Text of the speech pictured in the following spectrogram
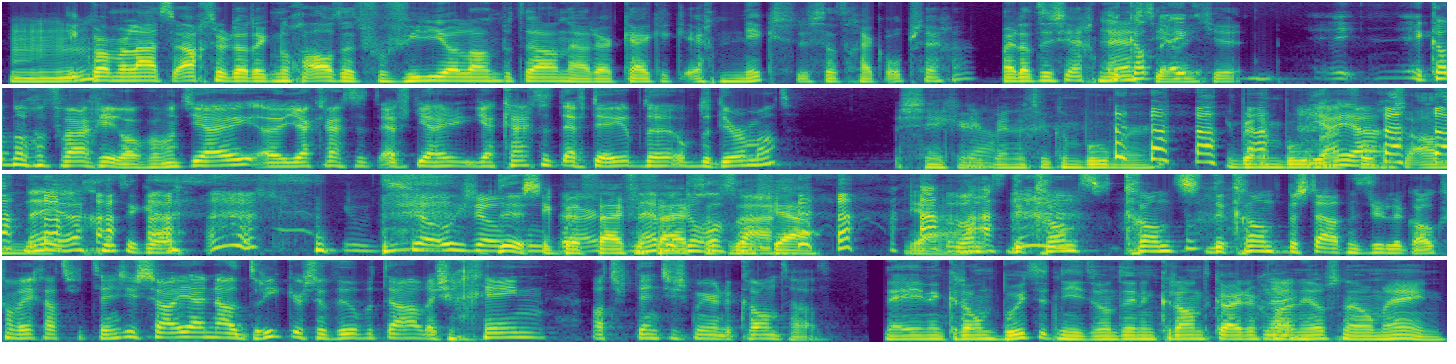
Mhm. Ik kwam er laatst achter dat ik nog altijd voor Videoland betaal. Nou, daar kijk ik echt niks, dus dat ga ik opzeggen. Maar dat is echt Ik had- nasty, ik- want je... Ik- Ik had nog een vraag hierover. Want jij, eh, jij, krijgt, het F, jij, jij krijgt het FD op de, op de deurmat? Zeker, Ja. ik ben natuurlijk een boomer. ik ben een boomer Ja, ja. volgens Anne. Nee, ja, goed. Ik, eh, Je moet sowieso Dus, Ik ben boomer. 55, nog een dus ja. ja. want de krant, krant, de krant bestaat natuurlijk ook vanwege advertenties. Zou jij nou drie keer zoveel betalen als je geen advertenties meer in de krant had? Nee, in een krant boeit het niet, want in een krant kan je er gewoon Nee. heel snel omheen.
